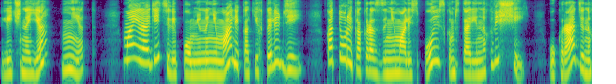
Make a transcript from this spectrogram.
Лично я? Нет. Мои родители, помню, нанимали каких-то людей, которые как раз занимались поиском старинных вещей, украденных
